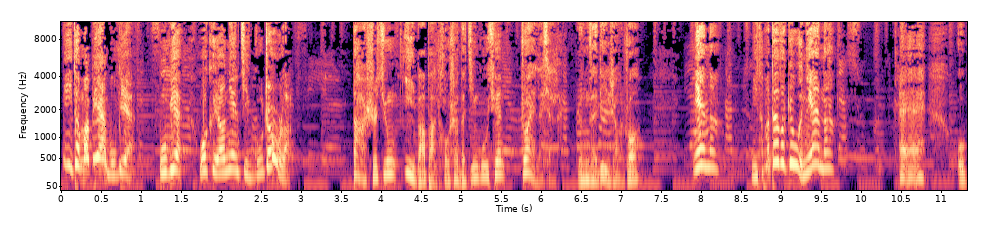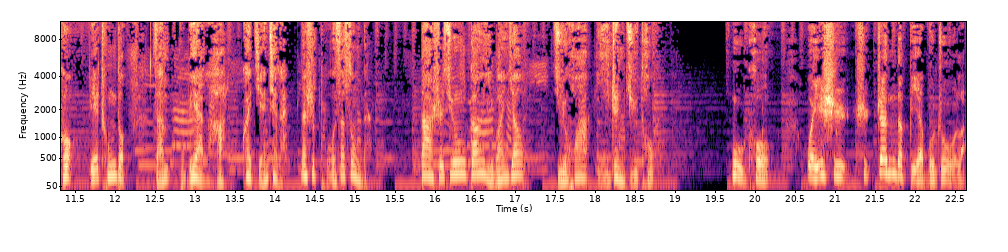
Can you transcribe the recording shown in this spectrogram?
你他妈变不变？不变，我可要念紧箍咒了。”大师兄一把把头上的金箍圈拽了下来，扔在地上说：“念呢？你他妈都给我念呢！”哎哎哎，悟空，别冲动，咱不变了哈，快捡起来，那是菩萨送的。大师兄刚一弯腰，菊花一阵剧痛。悟空，为师是真的憋不住了。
